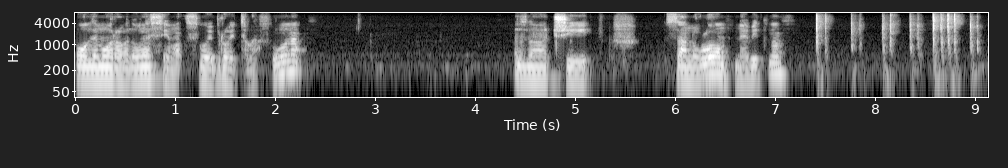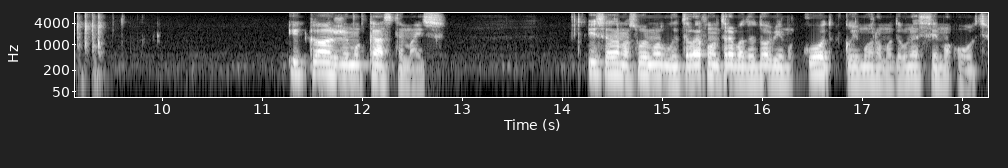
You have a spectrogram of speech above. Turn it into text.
Ovdje moramo da unesemo svoj broj telefona. Znači sa nulom, nebitno. I kažemo customize. I sada na svoj mobilni telefon treba da dobijemo kod koji moramo da unesemo ovdje.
